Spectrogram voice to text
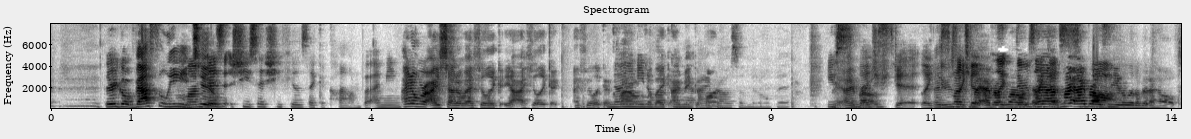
there you go, Vaseline Mom too. does. She says she feels like a clown, but I mean, I don't wear eyeshadow. I feel like yeah, I feel like a, I feel like a no, you need to work like eye on your makeup on. eyebrows a little bit. You My eyebrows. smudged it. Like I there's smudged like my a, eyebrow. like, there's I like have- a my eyebrows spot. need a little bit of help.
